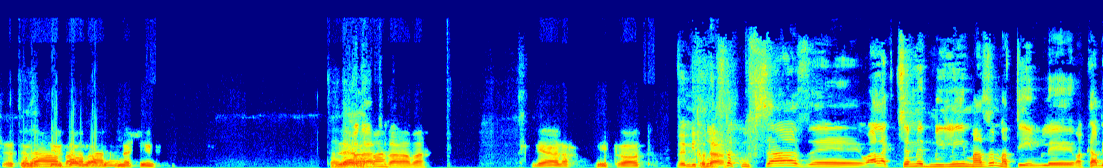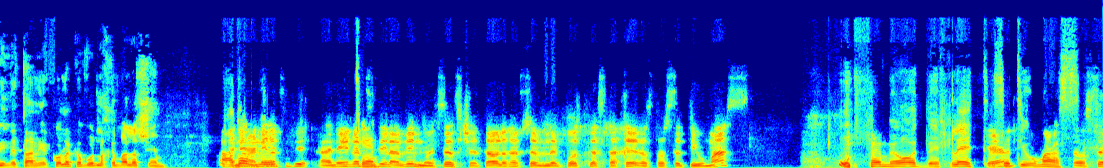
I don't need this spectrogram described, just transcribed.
שאתם תודה עושים רבה טוב רבה. להרבה אנשים. תודה. רבה. תודה רבה. יאללה, להתראות. ומחוץ. לקופסה זה וואלה צמד מילים, מה זה מתאים למכבי נתניה? כל הכבוד לכם על השם. אני- אגב, אני רציתי- אני רציתי להבין, מויסס, כשאתה הולך עכשיו לפודקאסט אחר, אז אתה עושה תיאומס? יפה מאוד, בהחלט, כן? עושה תיאום מס. אתה עושה,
